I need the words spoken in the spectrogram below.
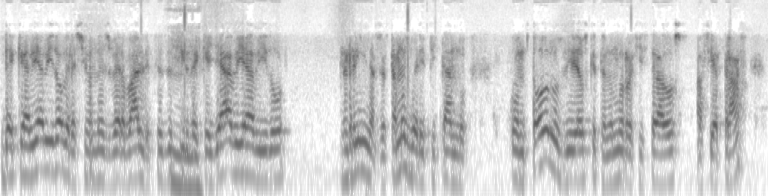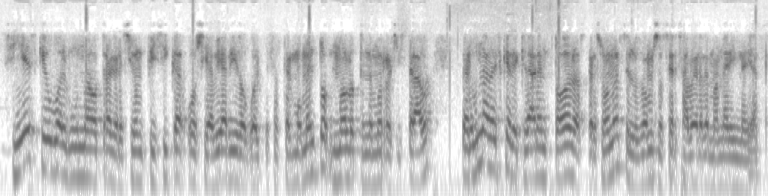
de que había habido agresiones verbales, es decir, de que ya había habido riñas. Estamos verificando con todos los videos que tenemos registrados hacia atrás si es que hubo alguna otra agresión física o si había habido golpes. Hasta el momento no lo tenemos registrado, pero una vez que declaren todas las personas, se los vamos a hacer saber de manera inmediata.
